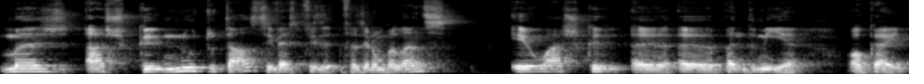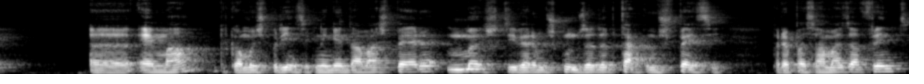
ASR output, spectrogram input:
mas acho que no total, se tivesse de fazer um balanço, eu acho que a, a pandemia, ok, uh, é má, porque é uma experiência que ninguém estava à espera, mas se tivermos que nos adaptar como espécie para passar mais à frente,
